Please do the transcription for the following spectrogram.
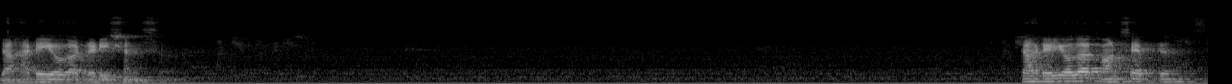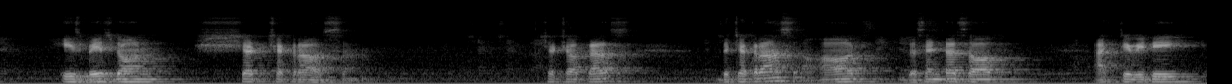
the Hatha Yoga traditions. The Hatha Yoga concept is based on Shat Chakras. Shat Chakras. The chakras are the centers of activity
